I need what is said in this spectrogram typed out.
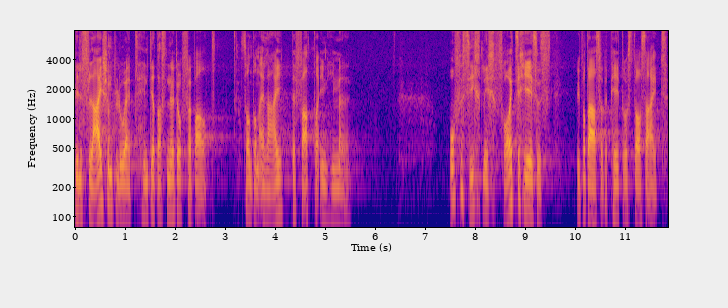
weil Fleisch und Blut haben dir das nicht offenbart, sondern allein der Vater im Himmel. Offensichtlich freut sich Jesus über das, was der Petrus da sagt.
